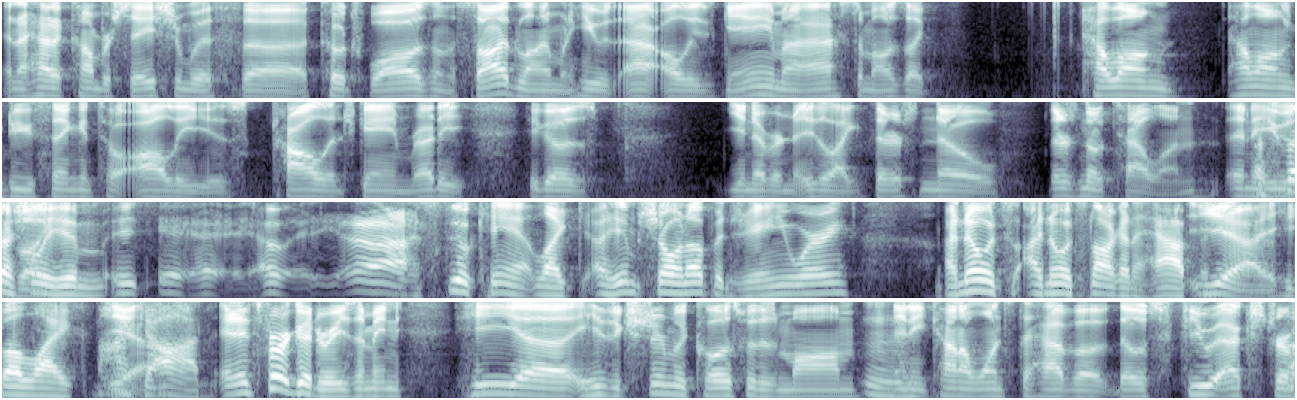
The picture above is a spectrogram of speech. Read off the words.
And I had a conversation with uh, Coach Waz on the sideline when he was at Ollie's game. I asked him, I was like, "How long? How long do you think until Ollie is college game ready?" He goes, "You never know. Like, there's no, there's no telling." And he especially was like, him. It, uh, uh, uh, I still can't like him showing up in January. I know it's I know it's not going to happen. Yeah, he- but like my yeah. God, and it's for a good reason. I mean, he uh, he's extremely close with his mom, Mm-hmm. and he kind of wants to have a those few extra Oh,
